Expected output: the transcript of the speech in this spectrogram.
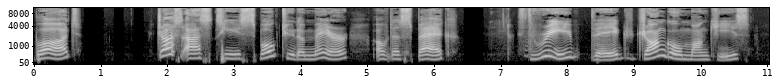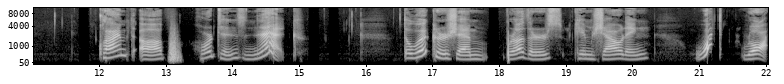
But just as he spoke to the mayor of the speck, three big jungle monkeys climbed up Horton's neck. The Wickersham brothers came shouting, What rot!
